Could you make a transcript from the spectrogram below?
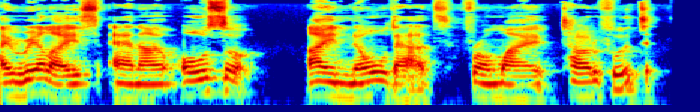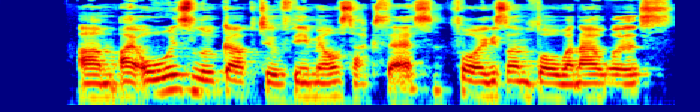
I realized, and I also I know that from my childhood, um, I always look up to female success. For example, when I was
